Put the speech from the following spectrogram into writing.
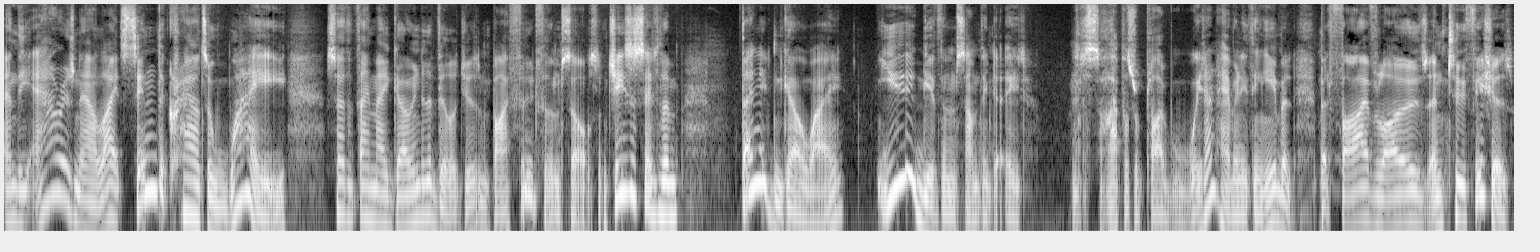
and the hour is now late. Send the crowds away so that they may go into the villages and buy food for themselves. And Jesus said to them, They needn't go away. You give them something to eat. The disciples replied, We don't have anything here but, but five loaves and two fishes.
